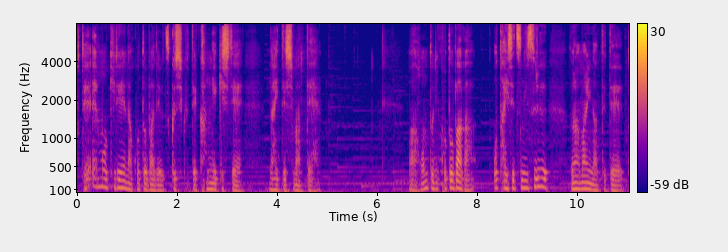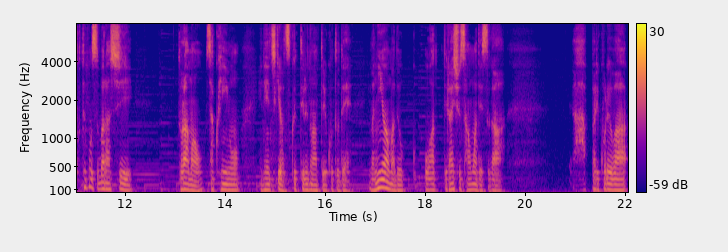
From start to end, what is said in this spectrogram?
とても綺麗な言葉で美しくて感激して泣いてしまってまあ本当に言葉がを大切にするドラマになっててとても素晴らしいドラマを作品を NHK は作ってるなということで今2話まで終わって来週3話ですがやっぱりこれは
